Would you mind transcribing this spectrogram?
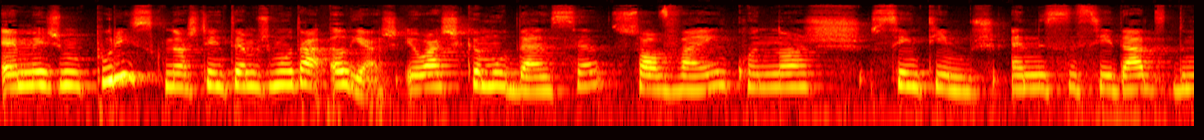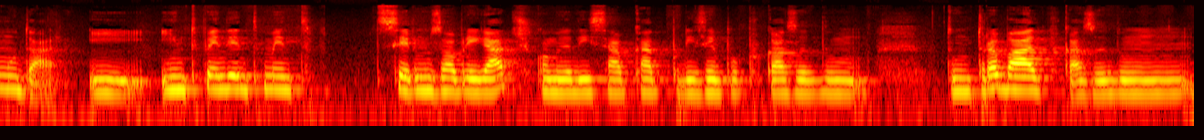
é mesmo por isso que nós tentamos mudar. Aliás, eu acho que a mudança só vem quando nós sentimos a necessidade de mudar e, independentemente de sermos obrigados, como eu disse há bocado, por exemplo, por causa de um, de um trabalho, por causa de um,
